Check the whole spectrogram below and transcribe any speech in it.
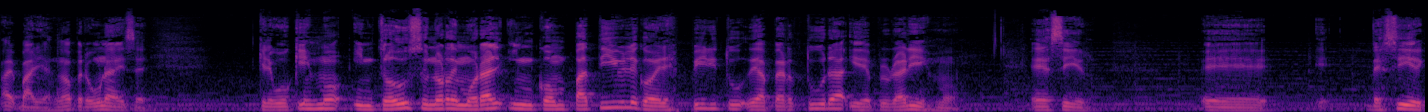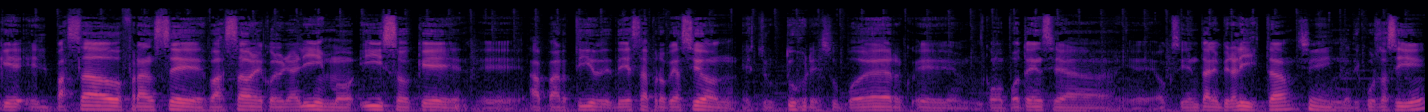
hay varias, ¿no? Pero una dice que el wokismo introduce un orden moral incompatible con el espíritu de apertura y de pluralismo. Es decir, eh, decir que el pasado francés basado en el colonialismo hizo que eh, a partir de esa apropiación estructure su poder eh, como potencia eh, occidental imperialista, Sí. un discurso así,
